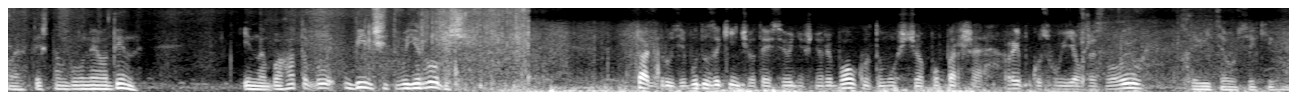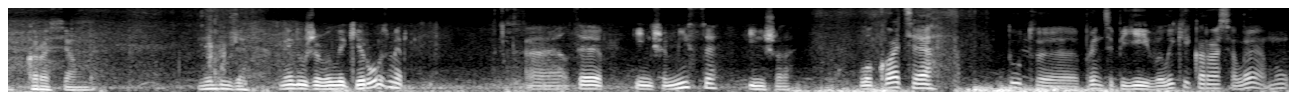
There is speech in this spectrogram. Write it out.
Але ти ж там був не один. І набагато були більші твої родичі. Так, друзі, буду закінчувати сьогоднішню рибалку, тому що, по-перше, рибку свою я вже зловив. Дивіться, ось які карасям. Не дуже, не дуже великий розмір. Е, Це інше місце, інша локація. Тут, е, в принципі, є і великий карась, але ну,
